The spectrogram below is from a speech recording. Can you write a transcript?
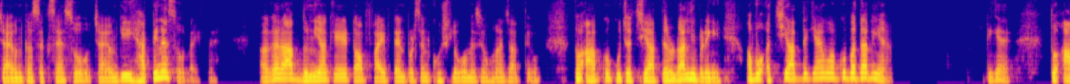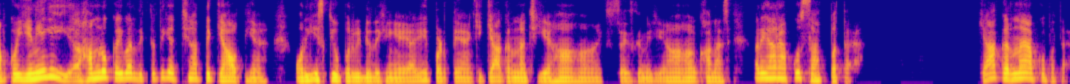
चाहे उनका सक्सेस हो, चाहे उनकी हैप्पीनेस हो लाइफ में। अगर आप दुनिया के टॉप फाइव टेन परसेंट खुश लोगों में से होना चाहते हो तो आपको कुछ अच्छी आदतें तो डालनी पड़ेंगी। अब वो अच्छी आदतें क्या है, वो आपको पता भी है। ठीक है? तो आपको ये नहीं है कि हम लोग कई बार दिखते थे कि अच्छी आदतें क्या होती हैं, और ये इसके ऊपर वीडियो देखेंगे, यार, ये पढ़ते हैं कि क्या करना चाहिए। हाँ हाँ एक्सरसाइज करनी चाहिए। हाँ हाँ खाना अरे यार, आपको सब पता है। क्या करना है आपको पता है,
